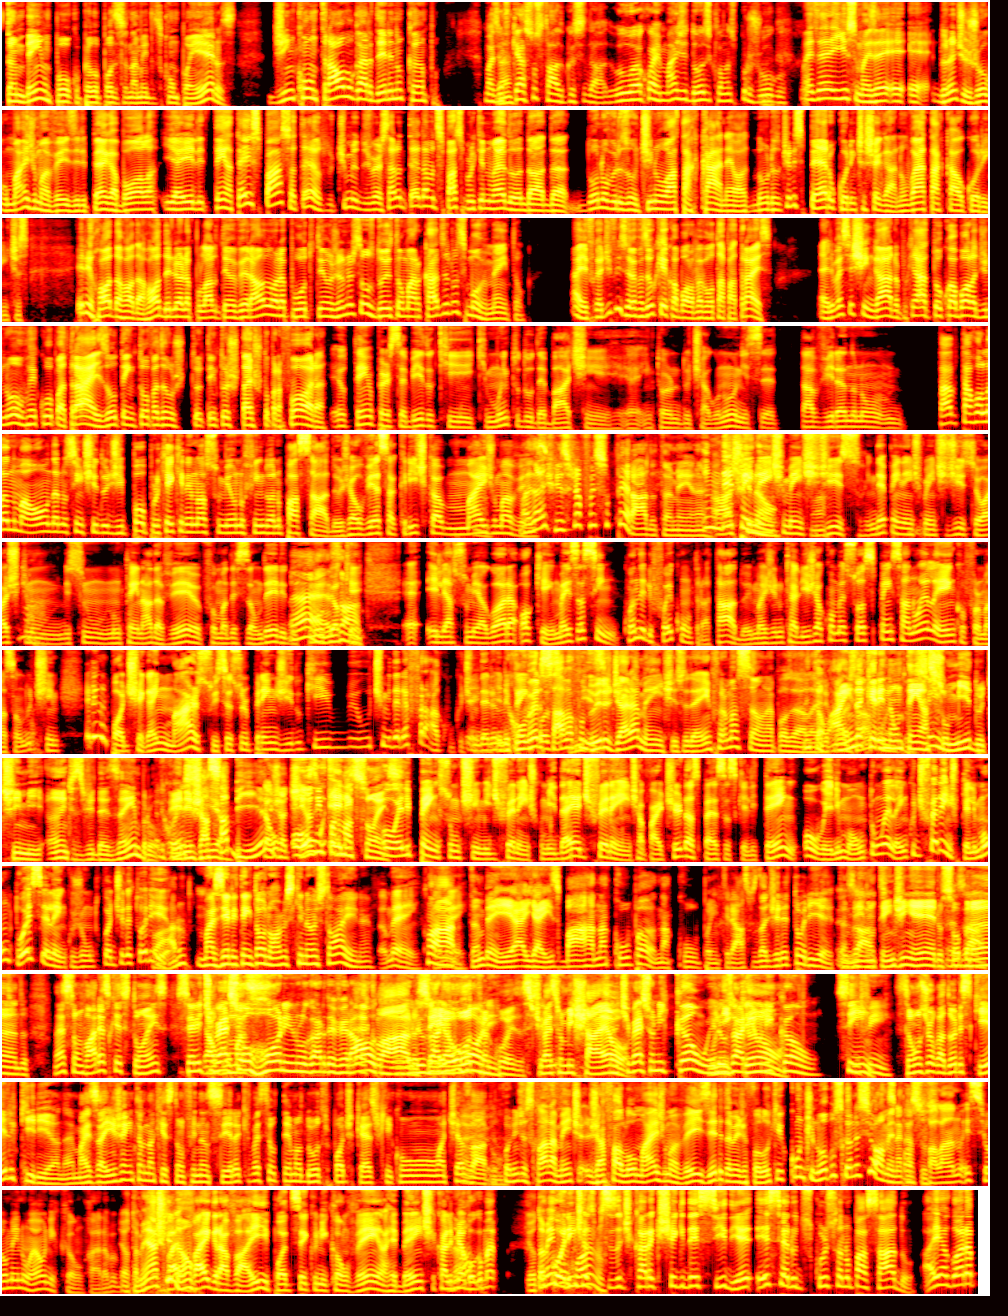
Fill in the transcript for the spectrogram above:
também um pouco pelo posicionamento dos companheiros, de encontrar o lugar dele no campo. Mas eu né? fiquei assustado com esse dado. O Luan corre mais de 12 km por jogo. Mas é isso, mas é, é- é- durante o jogo, mais de uma vez, ele pega a bola e aí ele tem até espaço, até o time do adversário até dava espaço, porque não é do, da- da- do Novo Horizontino atacar, né? O Novo Horizontino espera o Corinthians chegar, não vai atacar o Corinthians. Ele roda, roda, roda, ele olha pro lado, tem o Everaldo, olha pro outro, tem o Janderson, os dois estão marcados e não se movimentam. Aí fica difícil, vai fazer o quê com a bola? Vai voltar pra trás? É, ele vai ser xingado porque, ah, tocou a bola de novo, recuou pra trás, ou tentou fazer um, tentou chutar e chutou pra fora. Eu tenho percebido que, que muito do debate é, em torno do Thiago Nunes é, tá virando num. Tá, tá rolando uma onda no sentido de, pô, por que, que ele não assumiu no fim do ano passado? Eu já ouvi essa crítica mais de uma vez. Mas acho que isso já foi superado também, né? Acho que não. Independentemente Ah. disso, independentemente disso, eu acho que não- isso não, não tem nada a ver, foi uma decisão dele, do É, clube, ok. exato. É, ele assumir agora, ok. Mas assim, quando ele foi contratado, eu imagino que ali já começou a se pensar no elenco, a formação do time. Ele não pode chegar em março e ser surpreendido que o time dele é fraco, que o time dele Ele não tem conversava com o. Duírio diariamente, isso daí é informação, né, Pozella? Então, Ele ainda que ele não muito. tenha Sim. assumido o time antes de dezembro, Ele ele, já sabia, Então, já tinha as ou ele- informações. ou ele pensa um time diferente, com uma ideia diferente a partir das peças que ele tem, ou ele monta um elenco diferente, porque ele montou esse elenco junto com a diretoria. Claro, Mas ele tentou nomes que não estão aí, né? Também. claro, também. também. E, aí- e aí esbarra na culpa, na culpa, entre aspas, da diretoria. Também Exato. não tem dinheiro sobrando, né? São várias questões. Se ele tivesse algumas- o Rony no lugar do Everaldo, é claro, ele usaria seria o outra coisa. Se Se tivesse ele- o Se Michael, ele tivesse o Nicão, O ele usaria o Nicão. Sim, enfim. são os jogadores que ele queria, né? Mas aí já entra na questão financeira, que vai ser o tema do outro podcast aqui com o Matias É, Ávila. o Corinthians claramente já falou mais de uma vez, ele também já falou que continua buscando esse homem, né, Posso Cassus? falar, esse homem não é o Nicão, cara. Eu também acho que vai, não. Vai gravar aí, pode ser que o Nicão venha, arrebente, cale minha Não, boca, mas Eu também o Corinthians concordo. precisa de cara que chegue e decida. E e- esse era o discurso ano passado. Aí agora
